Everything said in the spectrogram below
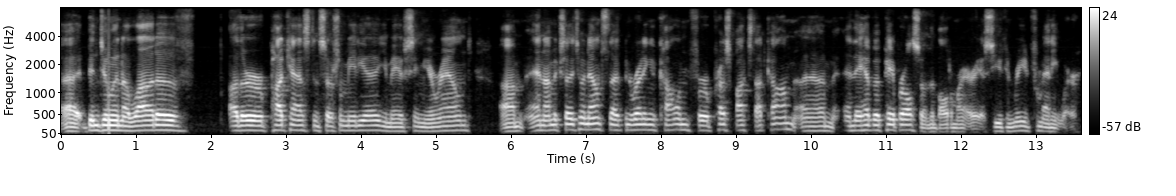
Uh, been doing a lot of other podcasts and social media. You may have seen me around. Um, and I'm excited to announce that I've been writing a column for pressbox.com, um, and they have a paper also in the Baltimore area, so you can read from anywhere.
